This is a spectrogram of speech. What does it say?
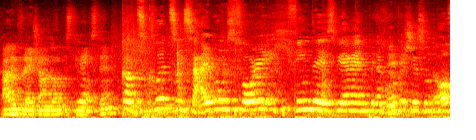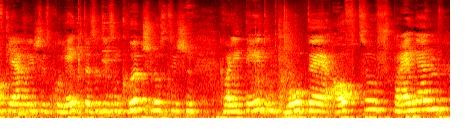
Karin Fleischhandel ist die ja, nächste. Ganz kurz und salbungsvoll. Ich finde, es wäre ein pädagogisches und aufklärerisches Projekt, also diesen Kurzschluss zwischen Qualität und Quote aufzusprengen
